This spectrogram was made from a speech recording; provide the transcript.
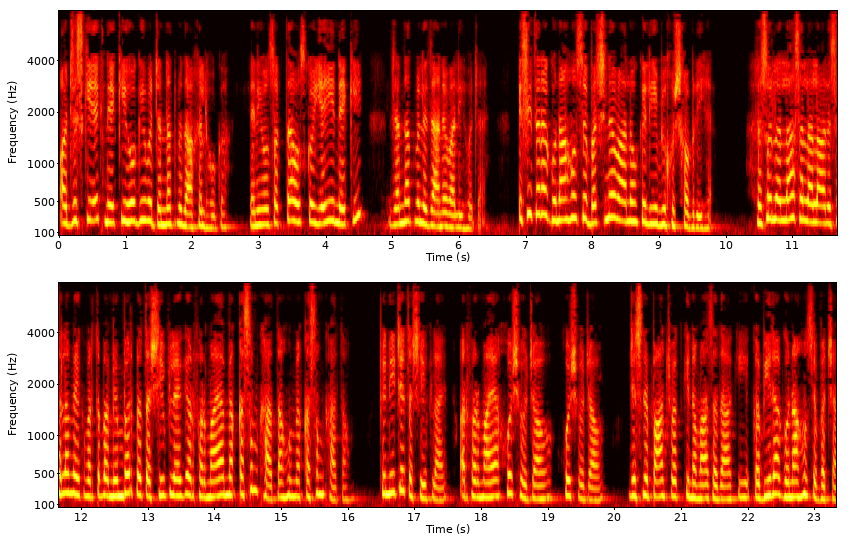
اور جس کی ایک نیکی ہوگی، وہ جنت میں داخل ہوگا۔ یعنی ہو سکتا ہے اس کو یہی نیکی جنت میں لے جانے والی ہو جائے۔ اسی طرح گناہوں سے بچنے والوں کے لیے بھی خوشخبری ہے۔ رسول اللہ صلی اللہ علیہ وسلم ایک مرتبہ ممبر پہ تشریف لے گئے اور فرمایا، میں قسم کھاتا ہوں، میں قسم کھاتا ہوں۔ پھر نیچے تشریف لائے اور فرمایا، خوش ہو جاؤ، خوش ہو جاؤ۔ جس نے پانچ وقت کی نماز ادا کی کبیرا گناہوں سے بچا۔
